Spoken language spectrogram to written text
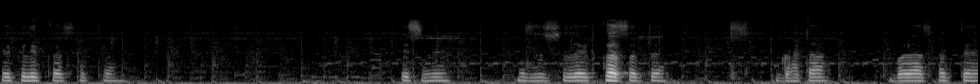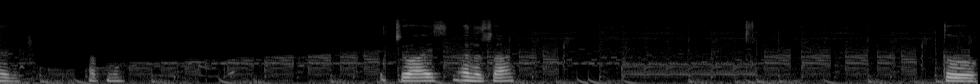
पे क्लिक कर सकते हैं। इसमें मुझे सिलेक्ट कर सकते हैं। घाटा बढ़ा सकते हैं अपने चॉइस अनुसार। तो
